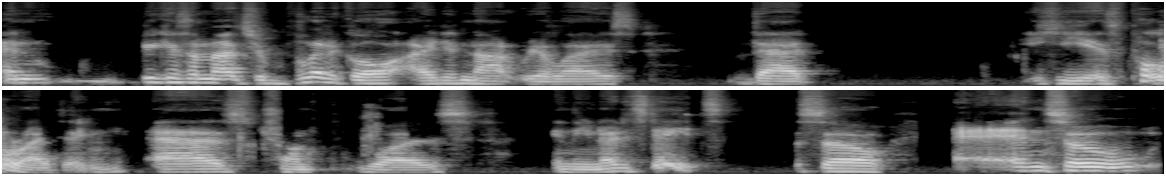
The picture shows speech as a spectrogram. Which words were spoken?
and because I'm not super political, I did not realize that he is polarizing as Trump was in the United States. So and so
